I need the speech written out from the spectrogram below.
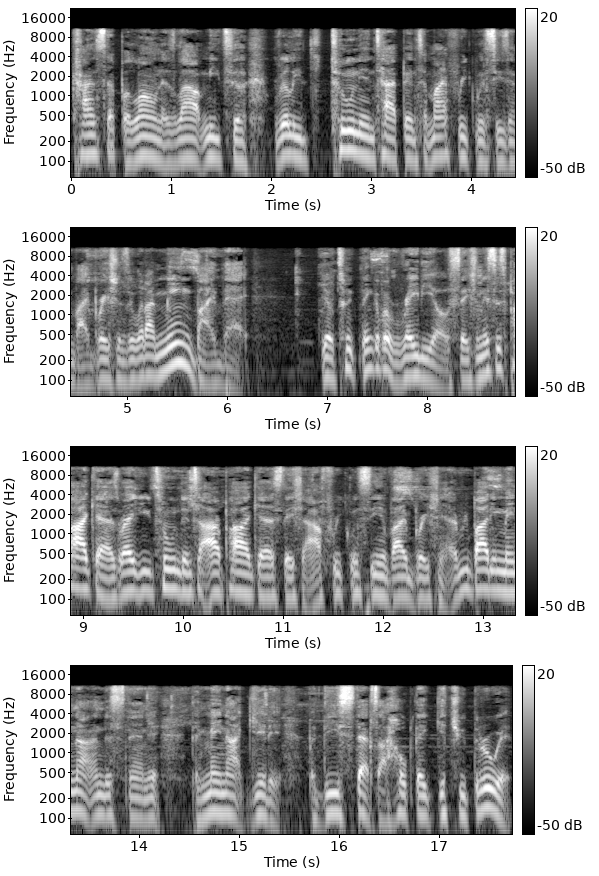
concept alone has allowed me to really tune in, tap into my frequencies and vibrations. And what I mean by that Yo, t- think of a radio station. This is podcast, right? You tuned into our podcast station, our frequency and vibration. Everybody may not understand it. They may not get it, but these steps, I hope they get you through it.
